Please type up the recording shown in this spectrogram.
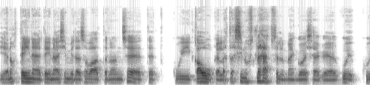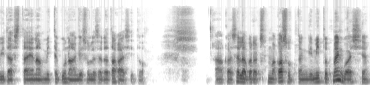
ja noh, teine, teine asi, mida sa vaatad, on see, et, et kui kaugele ta sinust läheb selle mänguasjaga ja kui, kuidas ta enam mitte kunagi sulle seda tagasi ei too. aga sellepärast ma kasutangi mitut mänguasja.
